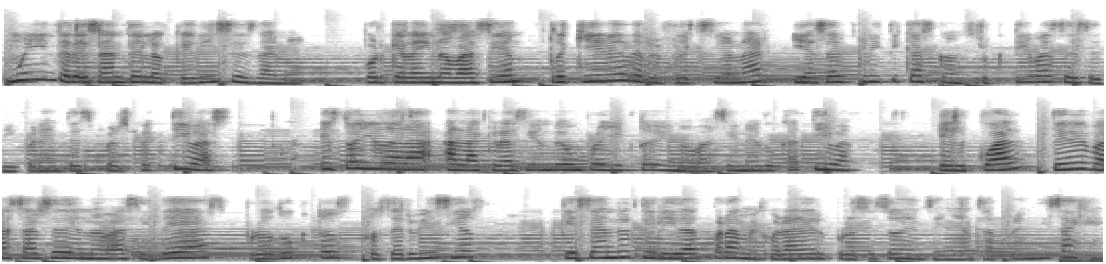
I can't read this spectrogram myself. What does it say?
Muy interesante lo que dices, Dani, porque la innovación requiere de reflexionar y hacer críticas constructivas desde diferentes perspectivas. Esto ayudará a la creación de un proyecto de innovación educativa, el cual debe basarse de nuevas ideas, productos o servicios que sean de utilidad para mejorar el proceso de enseñanza-aprendizaje.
